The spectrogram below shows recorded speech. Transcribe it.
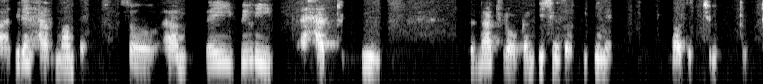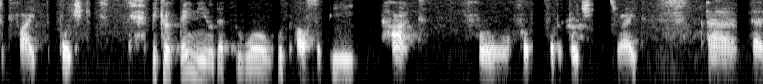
uh, didn't have mountains. So um, they really had to use the natural conditions of Guinea in order to, to, to fight the Portuguese. Because they knew that the war would also be hard for, for, for the Portuguese, right? Uh, uh,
